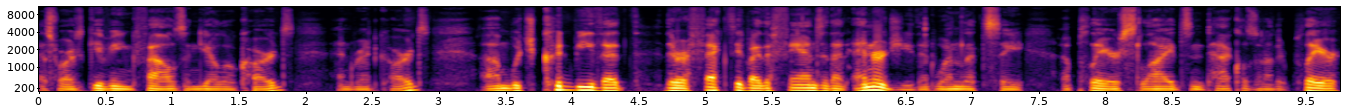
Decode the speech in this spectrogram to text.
as far as giving fouls and yellow cards and red cards, um, which could be that they're affected by the fans and that energy that when, let's say, a player slides and tackles another player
